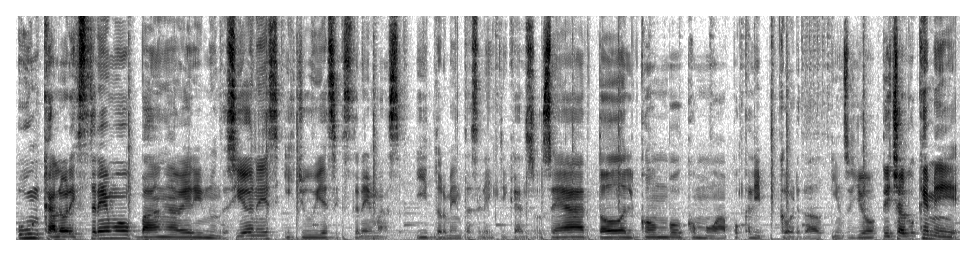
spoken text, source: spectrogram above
un calor extremo, van a haber inundaciones y lluvias extremas y tormentas eléctricas. O sea, todo el combo como apocalíptico, ¿verdad? Pienso yo. De hecho, algo que me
